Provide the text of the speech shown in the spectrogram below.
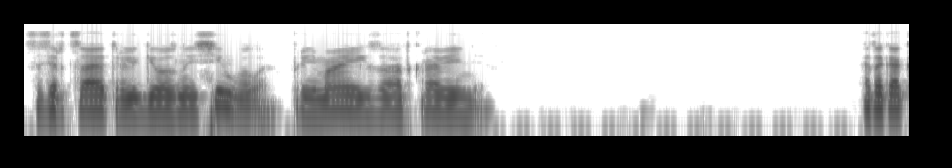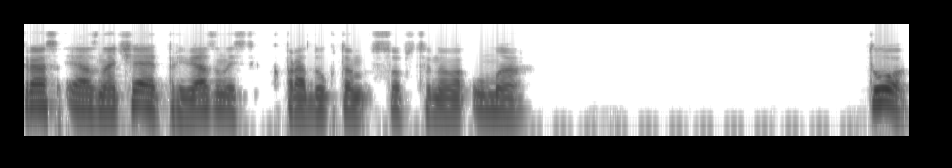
созерцают религиозные символы, принимая их за откровения. Это как раз и означает привязанность к продуктам собственного ума. То,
